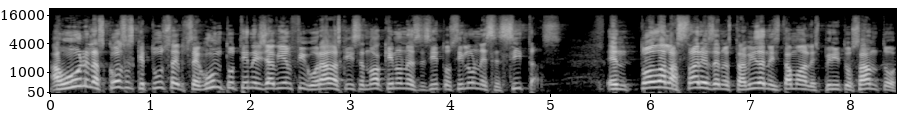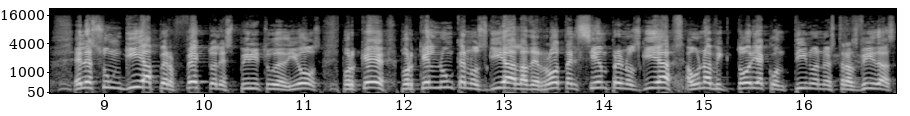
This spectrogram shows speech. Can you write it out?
Aún en las cosas que tú, según tú tienes ya bien figuradas, que dices, no, aquí no necesito, si lo necesitas. En todas las áreas de nuestra vida necesitamos al Espíritu Santo. Él es un guía perfecto, el Espíritu de Dios. ¿Por qué? Porque Él nunca nos guía a la derrota, Él siempre nos guía a una victoria continua en nuestras vidas.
